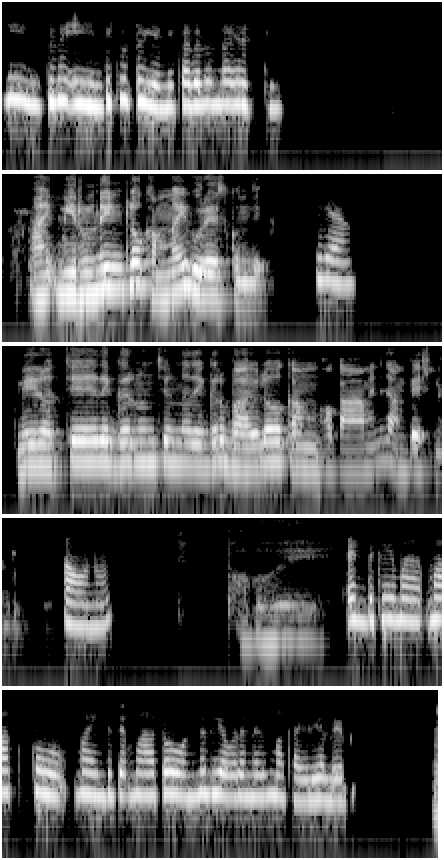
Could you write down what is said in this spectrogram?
ఈ ఇంటిది ఈ ఇంటి చుట్టూ ఎన్ని కథలు ఉన్నాయండి? మీరున్న ఇంట్లో ఒక అమ్మాయి ఉరేసుకుంది. యా. మీరు వచ్చే దగ్గర నుంచి ఉన్న దగ్గర బావిలో ఒక ఒక ఆమెని చంపేసినారు. అవును. బాబోయ్. ఎందుకే మా మాకు మా ఇంటి మాతో ఉన్నది ఎవరనేది మాకు ఐడియా లేదు. ఆ.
